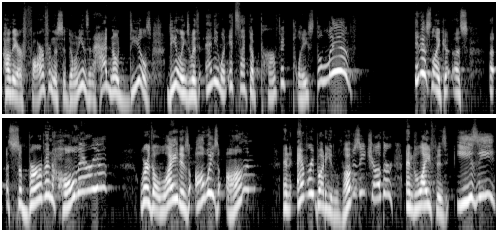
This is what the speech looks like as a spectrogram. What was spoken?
how they are far from the Sidonians and had no deals, dealings with anyone. It's like the perfect place to live. It is like a, a, a suburban home area where the light is always on and everybody loves each other and life is easy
